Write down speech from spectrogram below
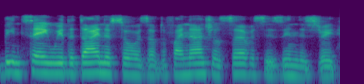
been saying we're the dinosaurs of the financial services industry.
